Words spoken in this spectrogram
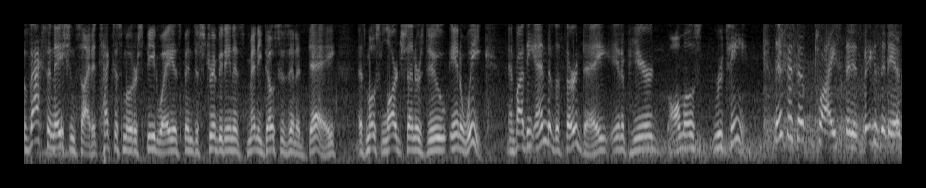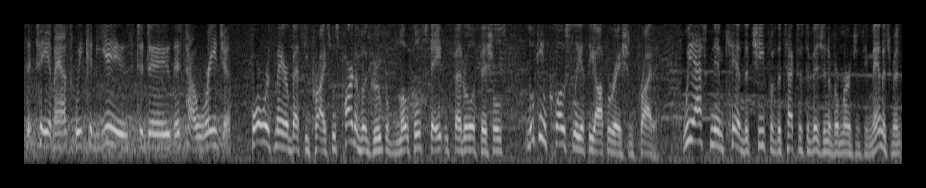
The vaccination site at Texas Motor Speedway has been distributing as many doses in a day as most large centers do in a week. And by the end of the third day, it appeared almost routine. This is a place that, as big as it is at TMS, we could use to do this whole region. Fort Worth Mayor Betsy Price was part of a group of local, state, and federal officials looking closely at the operation Friday. We asked Nim Kidd, the chief of the Texas Division of Emergency Management,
